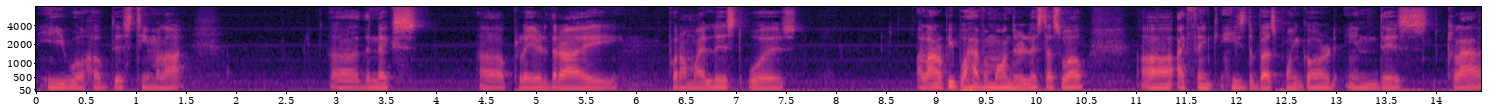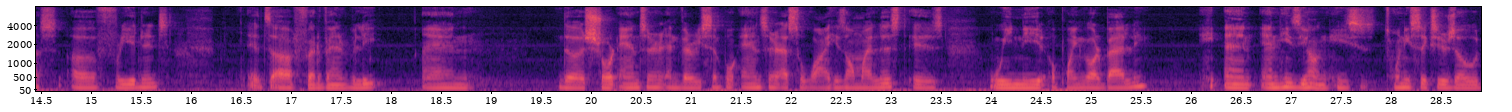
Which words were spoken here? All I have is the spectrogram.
he will help this team a lot. Uh, the next uh, player that I put on my list was a lot of people have him on their list as well. Uh, I think he's the best point guard in this class of free agents. It's uh, Fred VanVleet, and the short answer and very simple answer as to why he's on my list is we need a point guard badly. And and he's young. He's 26 years old.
